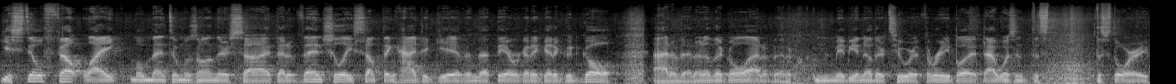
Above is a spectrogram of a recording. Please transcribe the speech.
you still felt like momentum was on their side. That eventually something had to give, and that they were going to get a good goal out of it, another goal out of it, maybe another two or three. But that wasn't the the story.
